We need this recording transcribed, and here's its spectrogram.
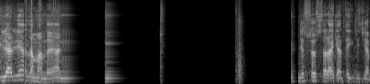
ilerleyen zamanda yani önce söz Saraykent'e gideceğim.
